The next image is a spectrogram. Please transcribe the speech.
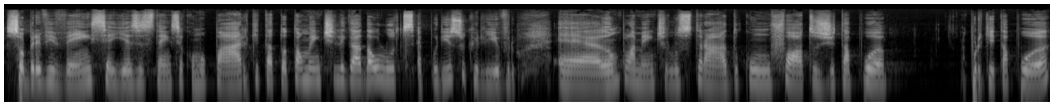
sobrevivência e existência como parque está totalmente ligada ao Lutz. É por isso que o livro é amplamente ilustrado com fotos de Itapuã porque Itapuã,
